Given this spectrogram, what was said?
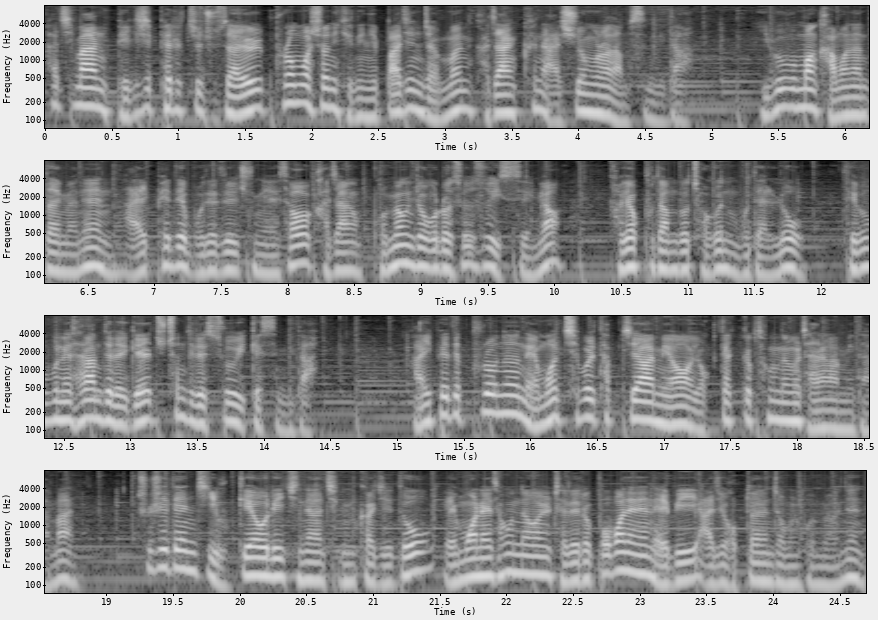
하지만 120Hz 주사율 프로모션 기능이 빠진 점은 가장 큰 아쉬움으로 남습니다. 이 부분만 감안한다면 아이패드 모델들 중에서 가장 범용적으로 쓸 수 있으며 가격 부담도 적은 모델로 대부분의 사람들에게 추천드릴 수 있겠습니다. 아이패드 프로는 M1 칩을 탑재하며 역대급 성능을 자랑합니다만 출시된 지 6개월이 지난 지금까지도 M1의 성능을 제대로 뽑아내는 앱이 아직 없다는 점을 보면은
